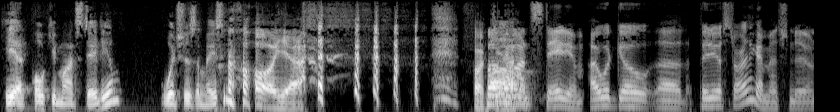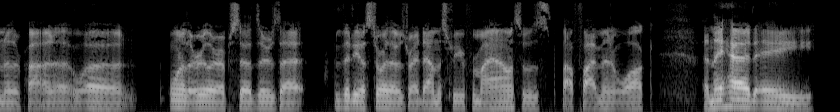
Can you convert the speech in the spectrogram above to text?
He had Pokemon Stadium, which is amazing. oh yeah Fuck Pokemon yeah. Stadium. I would go uh, the video store. I think I mentioned it in another pod, uh, uh, one of the earlier episodes. There's that video store that was right down the street from my house. It was about five minute walk, and they had a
